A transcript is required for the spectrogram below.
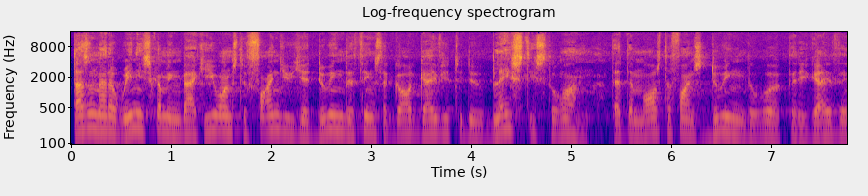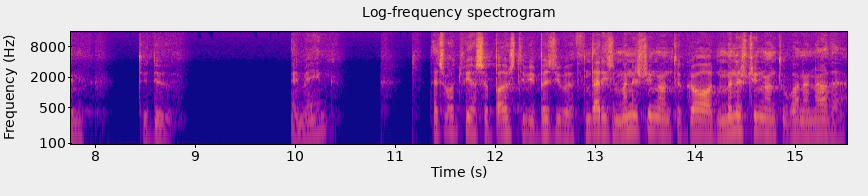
Doesn't matter when he's coming back, he wants to find you here doing the things that God gave you to do. Blessed is the one that the master finds doing the work that he gave them to do. Amen. That's what we are supposed to be busy with, and that is ministering unto God, ministering unto one another,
